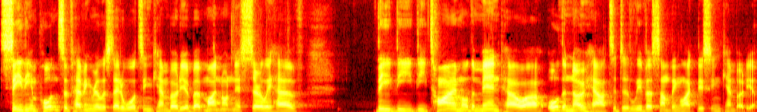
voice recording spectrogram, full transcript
see the importance of having real estate awards in Cambodia, but might not necessarily have the, the, the time or the manpower or the know-how to deliver something like this in Cambodia.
